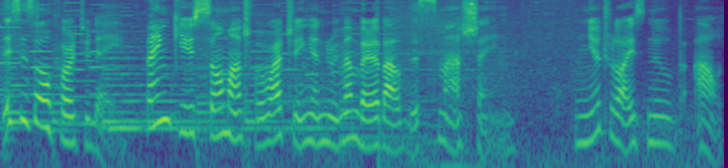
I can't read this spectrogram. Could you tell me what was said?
This is all for today. Thank you so much for watching and remember about the smashing. Neutralize Noob out.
